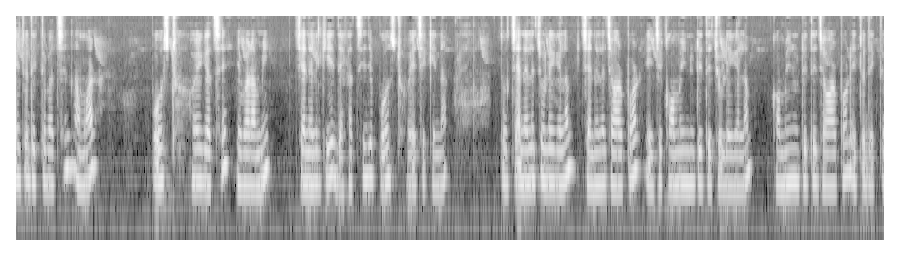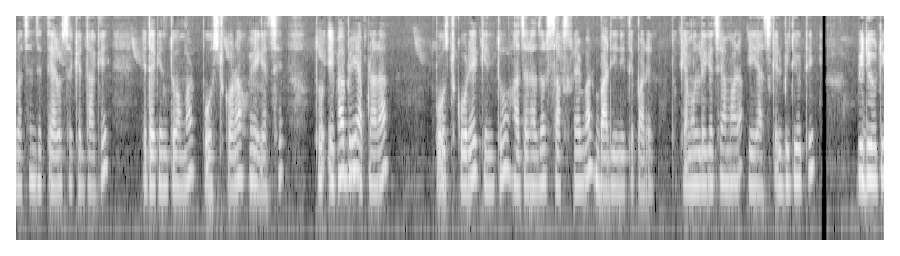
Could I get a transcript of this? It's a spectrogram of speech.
এই তো দেখতে পাচ্ছেন আমার পোস্ট হয়ে গেছে। এবার আমি চ্যানেলে গিয়ে দেখাচ্ছি যে পোস্ট হয়েছে কিনা। তো চ্যানেলে চলে গেলাম। চ্যানেলে যাওয়ার পর এই যে কমিউনিটিতে চলে গেলাম। কমিউনিটিতে যাওয়ার পর এই তো দেখতে পাচ্ছেন যে তেরো সেকেন্ড আগে এটা কিন্তু আমার পোস্ট করা হয়ে গেছে। তো এভাবেই আপনারা পোস্ট করে কিন্তু হাজার হাজার সাবস্ক্রাইবার বাড়িয়ে নিতে পারেন। তো কেমন লেগেছে আমার এই আজকের ভিডিওটি? ভিডিওটি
